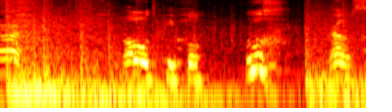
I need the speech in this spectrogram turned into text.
old people. Ugh, gross.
